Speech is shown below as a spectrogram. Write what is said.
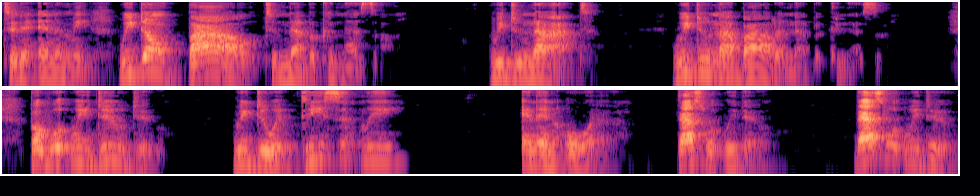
to the enemy. We don't bow to Nebuchadnezzar. We do not. We do not bow to Nebuchadnezzar. But what we do do, we do it decently and in order. That's what we do. That's what we do.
